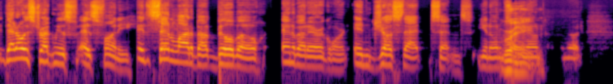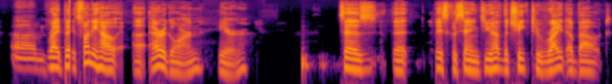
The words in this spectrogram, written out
that always struck me as as funny. It said a lot about Bilbo and about Aragorn in just that sentence. You know what I'm saying? You know what I'm talking about? Um, Right, but it's funny how uh, Aragorn here says that basically saying, "Do you have the cheek to write about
